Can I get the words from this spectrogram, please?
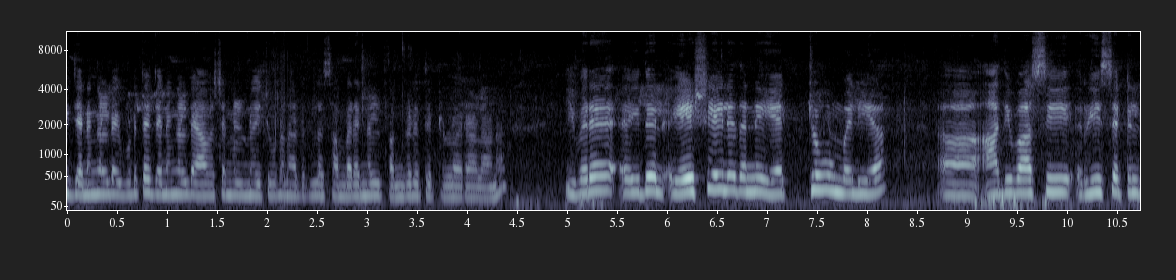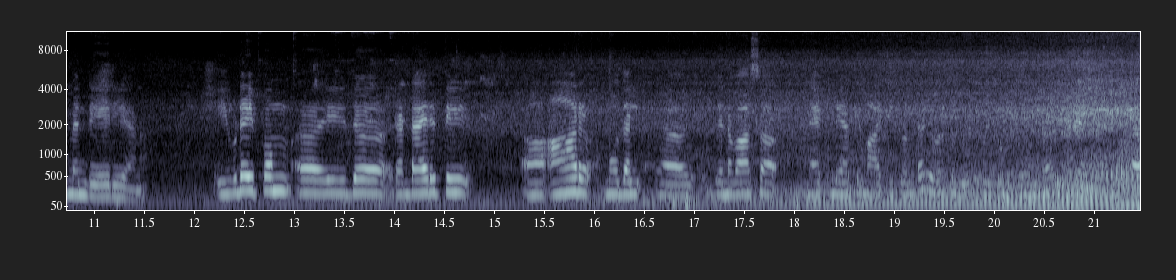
ഈ ജനങ്ങളുടെ ഇവിടുത്തെ ജനങ്ങളുടെ ആവശ്യങ്ങൾ ഉന്നയിച്ചുകൊണ്ട് നടത്തിയിട്ടുള്ള സമരങ്ങളിൽ പങ്കെടുത്തിട്ടുള്ള ഒരാളാണ്. ഇവരെ ഇത് ഏഷ്യയിലെ തന്നെ ഏറ്റവും വലിയ ആദിവാസി റീസെറ്റിൽമെന്റ് ഏരിയയാണ്. ഇവിടെ ഇപ്പം ഇത് രണ്ടായിരത്തി ആറ് മുതൽ ജനവാസ മേഖലയാക്കി മാറ്റിക്കൊണ്ട് ഇവർക്ക് വീടുകൾ കൊടുത്തുകൊണ്ട് ഇവരെ ആ,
